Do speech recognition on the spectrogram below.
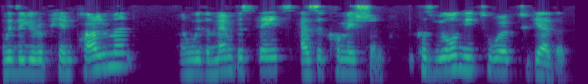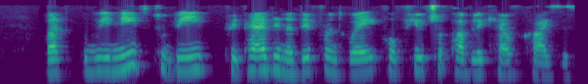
with the European Parliament and with the member states as a commission because we all need to work together but we need to be prepared in a different way for future public health crises.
